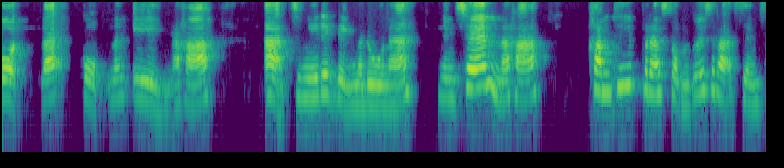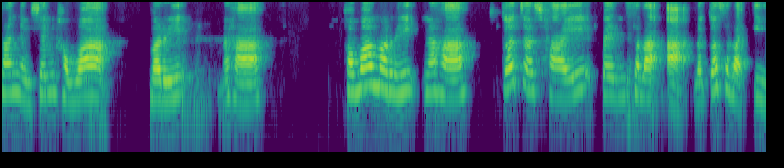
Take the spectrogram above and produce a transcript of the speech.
กดและกบนั่นเองนะคะอะทีนี้เด็กๆมาดูนะ อย่างเช่นนะคะคำที่ผสมด้วยสระเสียงสั้น อย่างเช่นคำว่ามรินะคะคำว่ามรินะคะ ก็จะใช้เป็นสระอะ แล้วก็สระอี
